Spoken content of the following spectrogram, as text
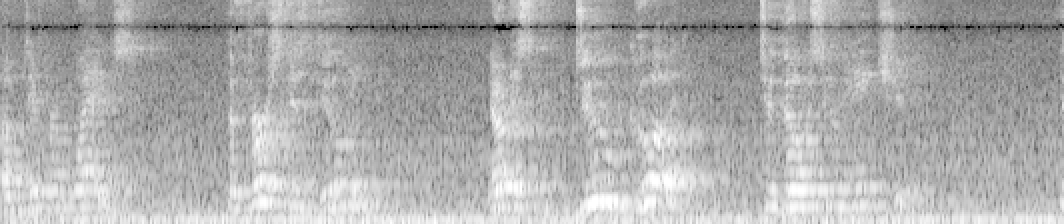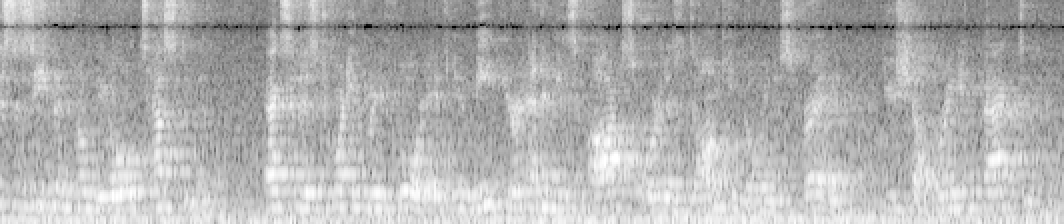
of different ways. The first is doing. Notice, do good to those who hate you. This is even from the Old Testament. Exodus 23 4. If you meet your enemy's ox or his donkey going astray, you shall bring it back to him.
